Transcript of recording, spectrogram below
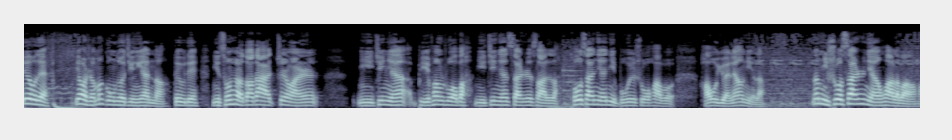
对不对？要什么工作经验呢？对不对？你从小到大这玩意儿，你今年比方说吧，你今年三十三了，头三年你不会说话，我好我原谅你了。那么你说三十年话了吧？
